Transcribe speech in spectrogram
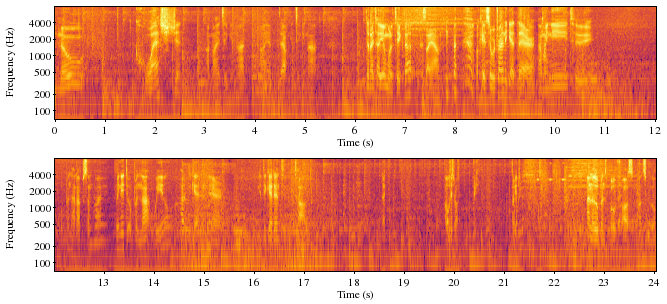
No question. Am I taking that? I am definitely taking that. Did I tell you I'm gonna take that? Because I am. okay, so we're trying to get there, and we need to open that up somehow. We need to open that wheel. How do we get in there? We need to get into the top. Oh, this is off. Thank you. Is that what you're doing? Awesome. And it opens both. Awesome, that's cool.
